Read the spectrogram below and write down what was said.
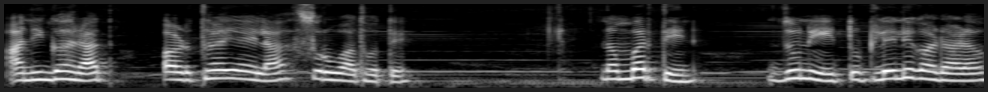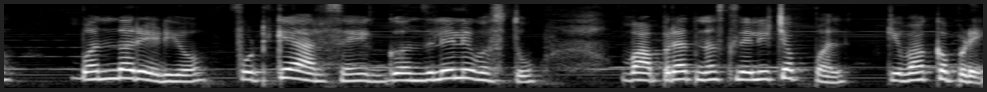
आणि घरात अडथळे यायला सुरुवात होते. नंबर तीन. जुनी तुटलेली घड्याळं बंद रेडिओ फुटके आरसे गंजलेली वस्तू वापरात नसलेली चप्पल किंवा कपडे.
